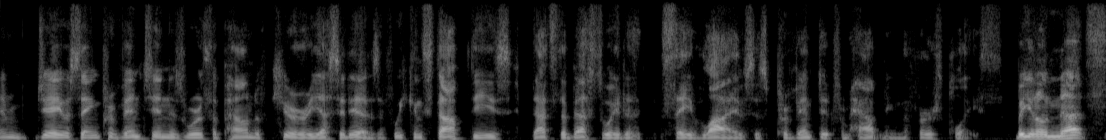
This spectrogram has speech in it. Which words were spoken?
And Jay was saying prevention is worth a pound of cure. Yes, it is. If we can stop these, that's the best way to save lives is prevent it from happening in the first place. But you know, nuts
